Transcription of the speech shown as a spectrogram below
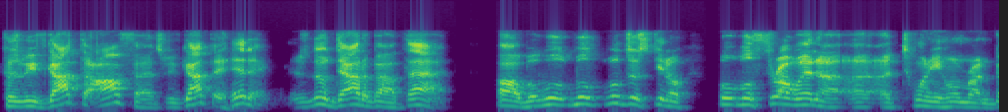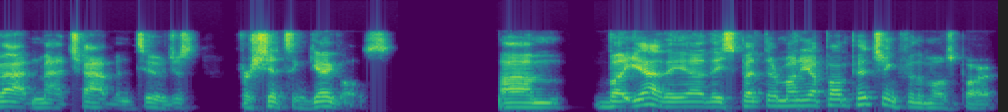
because we've got the offense, we've got the hitting. There's no doubt about that. Oh, but we'll we'll we'll just you know we'll we'll throw in a, a, a 20 home run bat and Matt Chapman too, just for shits and giggles. Um, but yeah, they uh, they spent their money up on pitching for the most part.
